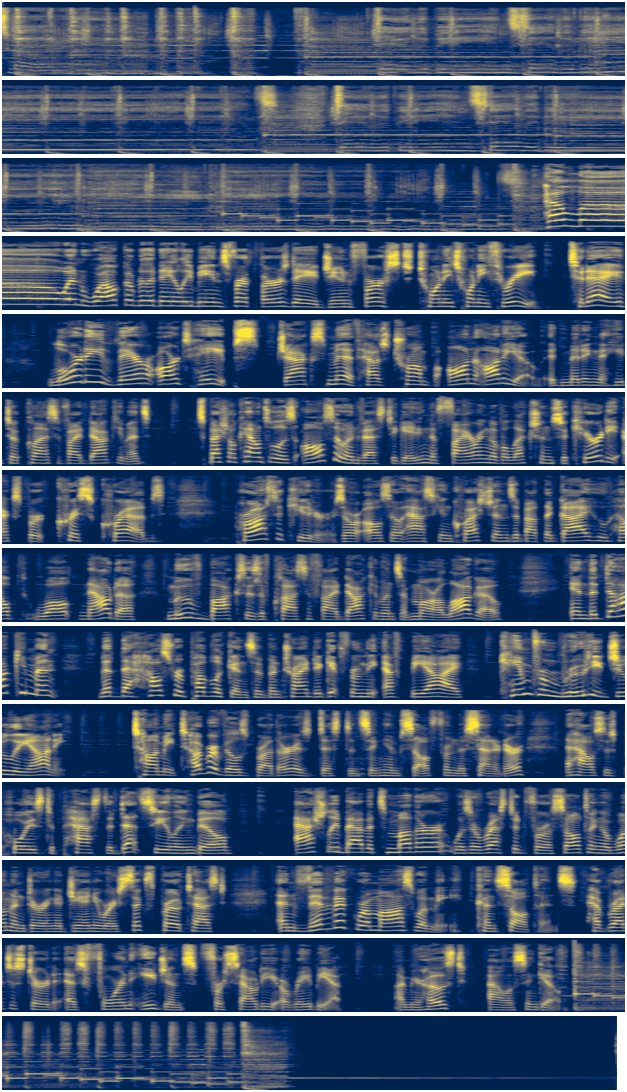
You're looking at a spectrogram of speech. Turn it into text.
Swearing. Beans, daily beans, daily beans, daily beans. Hello and welcome to the Daily Beans for Thursday, June 1st, 2023. Today, Lordy, there are tapes. Jack Smith has Trump on audio admitting that he took classified documents. Special counsel is also investigating the firing of election security expert Chris Krebs. Prosecutors are also asking questions about the guy who helped Walt Nauta move boxes of classified documents at Mar a Lago. And the document that the House Republicans have been trying to get from the FBI came from Rudy Giuliani. Tommy Tuberville's brother is distancing himself from the senator. The House is poised to pass the debt ceiling bill. Ashli Babbitt's mother was arrested for assaulting a woman during a January 6th protest, and Vivek Ramaswamy consultants have registered as foreign agents for Saudi Arabia. I'm your host, Allison Gill.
